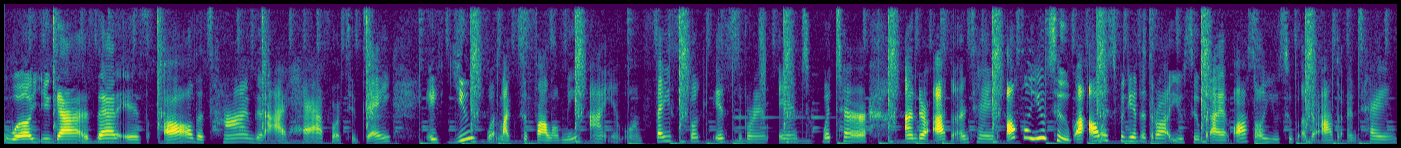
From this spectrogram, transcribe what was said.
Well, you guys, that is all the time that I have for today. If you would like to follow me, I am on Facebook, Instagram, and Twitter under Author Untamed. Also, YouTube. I always forget to throw out YouTube, but I am also on YouTube under Author Untamed.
